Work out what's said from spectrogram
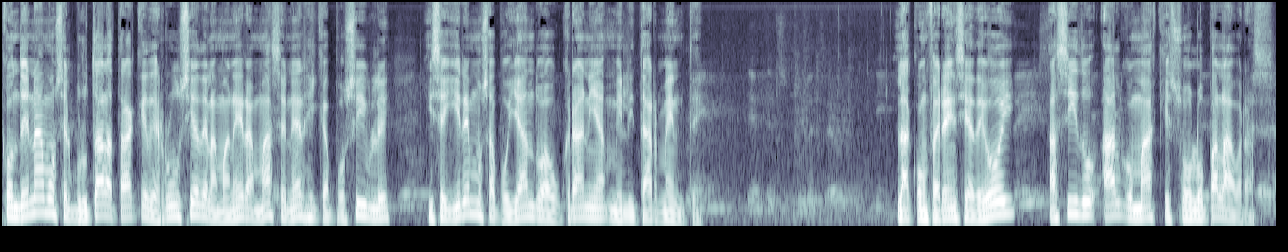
Condenamos el brutal ataque de Rusia de la manera más enérgica posible y seguiremos apoyando a Ucrania militarmente. La conferencia de hoy ha sido algo más que solo palabras.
